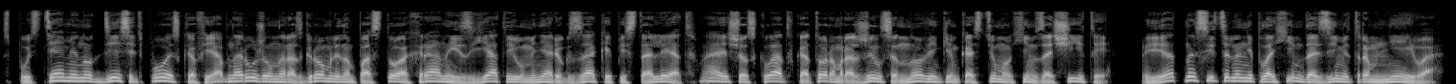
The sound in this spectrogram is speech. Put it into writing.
Спустя минут десять поисков я обнаружил на разгромленном посту охраны изъятый у меня рюкзак и пистолет, а еще склад, в котором разжился новеньким костюмом химзащиты и относительно неплохим дозиметром Нейва.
